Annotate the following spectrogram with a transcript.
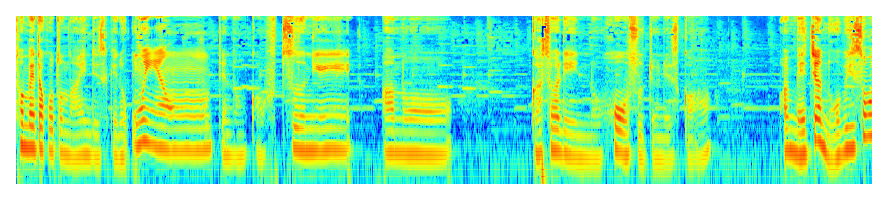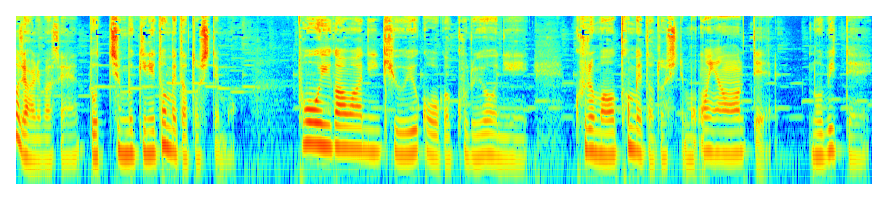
止めたことないんですけどウィーンってなんか普通にあのガソリンのホースっていうんですか？あめっちゃ伸びそうじゃありません？どっち向きに止めたとしても。遠い側に給油口が来るように車を止めたとしてもおやんって伸びて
